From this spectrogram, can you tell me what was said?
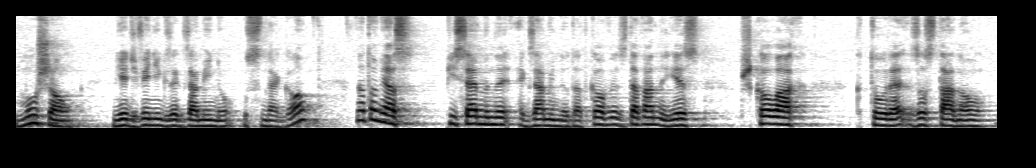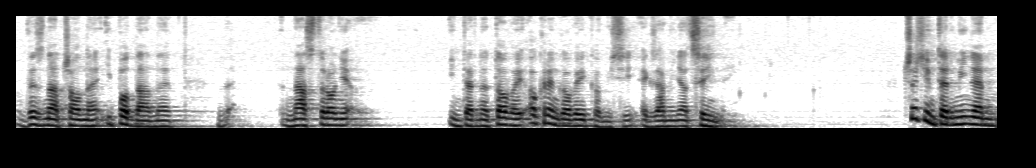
muszą mieć wynik z egzaminu ustnego, natomiast pisemny egzamin dodatkowy zdawany jest w szkołach, które zostaną wyznaczone i podane na stronie internetowej Okręgowej Komisji Egzaminacyjnej. Trzecim terminem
